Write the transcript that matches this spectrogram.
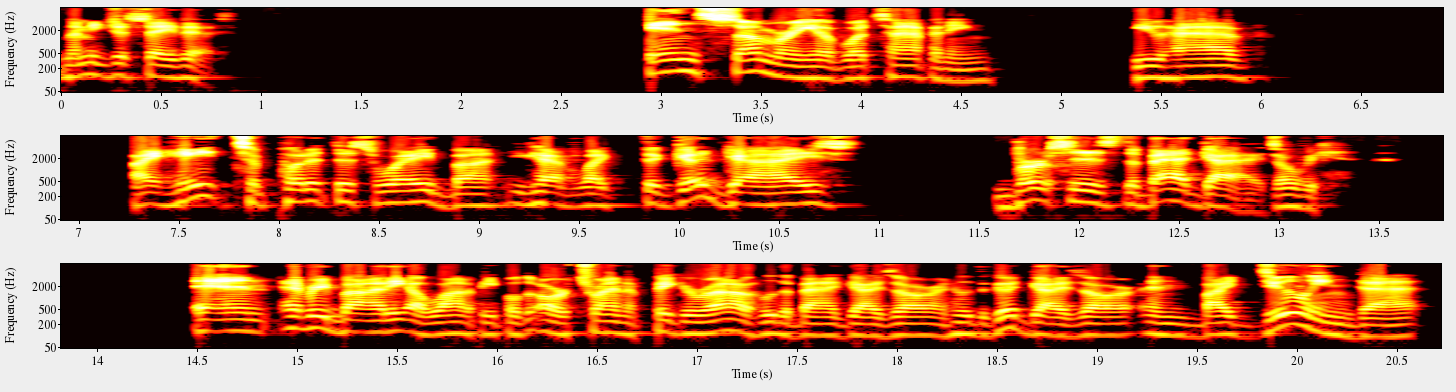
let me just say this. In summary of what's happening, you have, I hate to put it this way, but you have like the good guys versus the bad guys over here. And everybody, a lot of people are trying to figure out who the bad guys are and who the good guys are. And by doing that,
